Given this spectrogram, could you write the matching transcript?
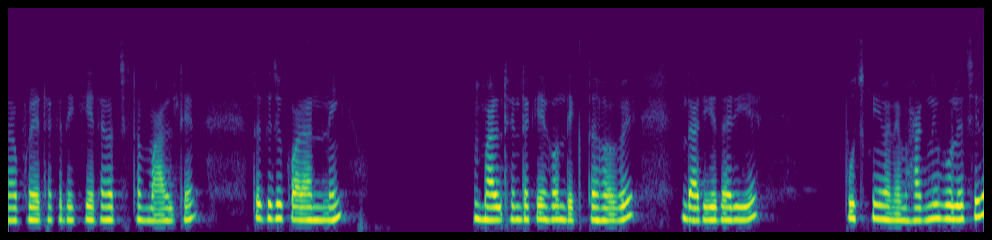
তারপরে এটাকে দেখি এটা হচ্ছে একটা মাল ট্রেন তো কিছু করার নেই। মাল ট্রেনটাকে এখন দেখতে হবে। দাঁড়িয়ে দাঁড়িয়ে পুচকি মানে ভাগ্নি বলেছিল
